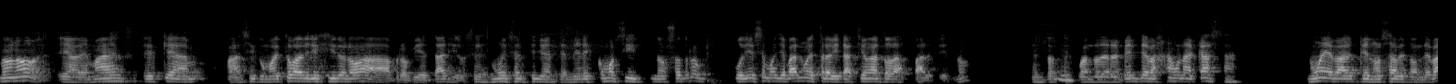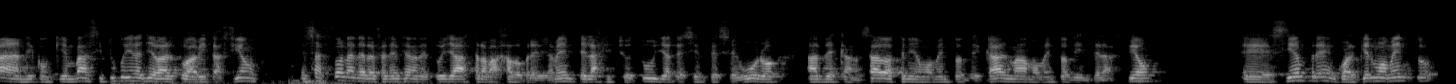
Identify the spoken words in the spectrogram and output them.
No, no, y además es que así como esto va dirigido ¿no? a propietarios, es muy sencillo de entender, es como si nosotros pudiésemos llevar nuestra habitación a todas partes, ¿no? Entonces, cuando de repente vas a una casa nueva que no sabes dónde vas ni con quién vas, si tú pudieras llevar tu habitación, esa zona de referencia donde tú ya has trabajado previamente, la has hecho tuya, te sientes seguro, has descansado, has tenido momentos de calma, momentos de interacción, eh, siempre, en cualquier momento,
